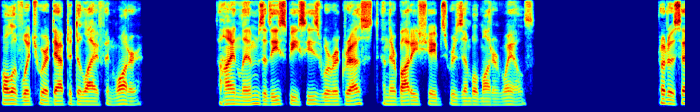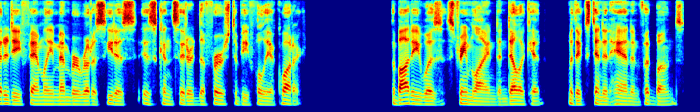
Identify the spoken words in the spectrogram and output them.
all of which were adapted to life in water. The hind limbs of these species were regressed and their body shapes resemble modern whales. Protocetidae family member Rodhocetus is considered the first to be fully aquatic. The body was streamlined and delicate, with extended hand and foot bones.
